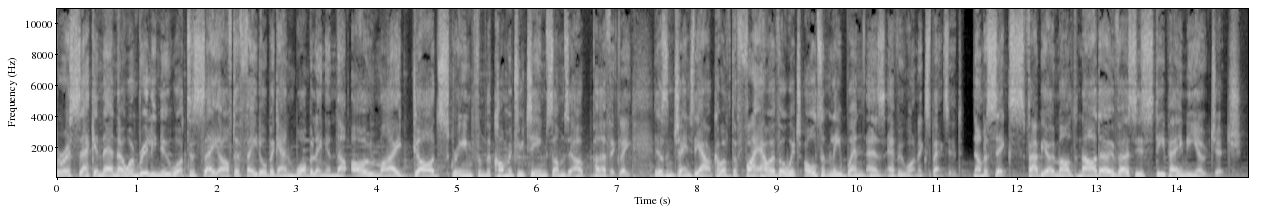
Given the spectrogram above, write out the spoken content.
For a second there, no one really knew what to say after Fedor began wobbling, and the oh my god scream from the commentary team sums it up perfectly. It doesn't change the outcome of the fight, however, which ultimately went as everyone expected. Number 6, Fabio Maldonado versus Stipe Miocic.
